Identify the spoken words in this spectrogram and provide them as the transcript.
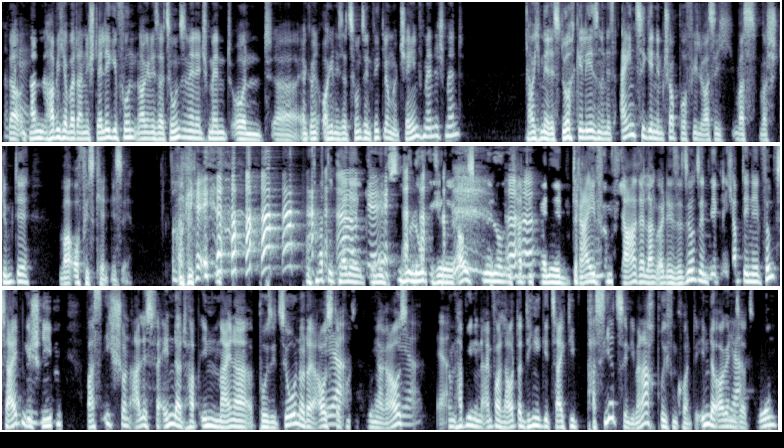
Okay. Ja, und dann habe ich aber dann eine Stelle gefunden, Organisationsmanagement und äh, Organisationsentwicklung und Change Management. Habe ich mir das durchgelesen und das Einzige in dem Jobprofil, was ich, was, was stimmte, war Office-Kenntnisse. Okay. Ich hatte keine, okay. keine psychologische Ausbildung, ich hatte keine drei, mhm. fünf Jahre lang Organisationsentwicklung. Ich habe denen fünf Seiten mhm. geschrieben, was ich schon alles verändert habe in meiner Position oder aus ja. der Position heraus. Ja ja. und habe ihnen einfach lauter Dinge gezeigt, die passiert sind, die man nachprüfen konnte in der Organisation.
